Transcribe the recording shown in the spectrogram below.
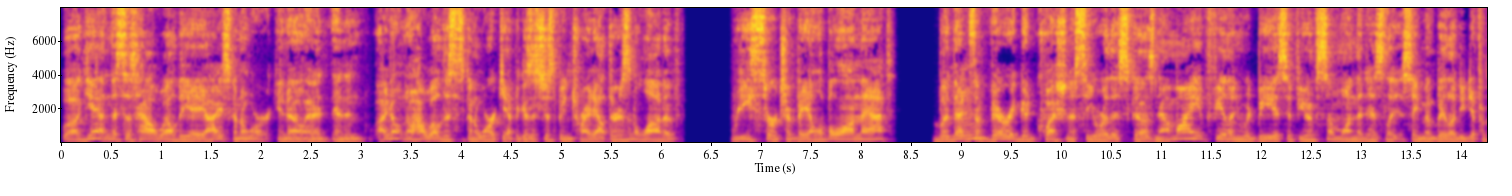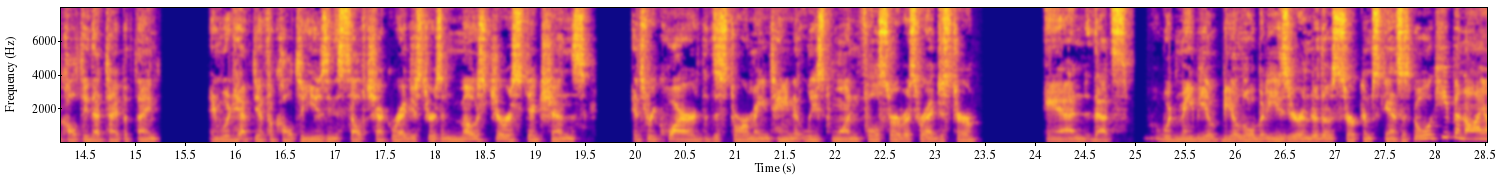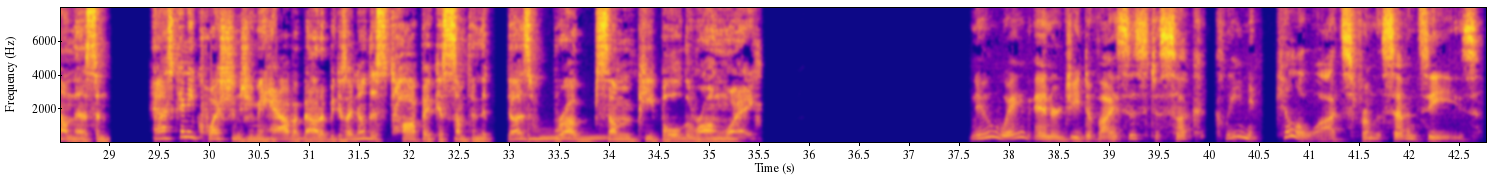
Well, again, this is how well the AI is going to work, you know, and and I don't know how well this is going to work yet because it's just being tried out. There isn't a lot of research available on that, but that's a mm-hmm. very good question to see where this goes. Now, my feeling would be is if you have someone that has, say, mobility difficulty, that type of thing, and would have difficulty using the self check registers, in most jurisdictions, it's required that the store maintain at least one full service register. And that's would maybe be a little bit easier under those circumstances. But we'll keep an eye on this and ask any questions you may have about it because I know this topic is something that does rub some people the wrong way. New wave energy devices to suck clean kilowatts from the seven seas.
